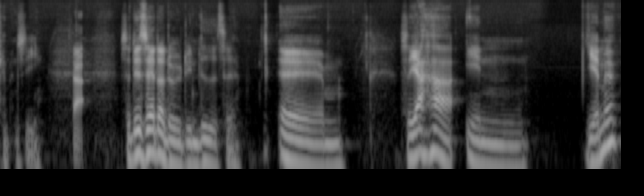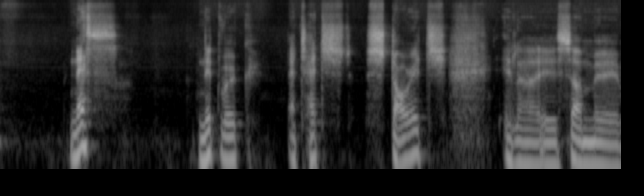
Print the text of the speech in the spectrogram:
kan man sige. Ja. Så det sætter du jo din lid til. Øhm, så jeg har en hjemme NAS, Network Attached Storage, eller øh, som, øh,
